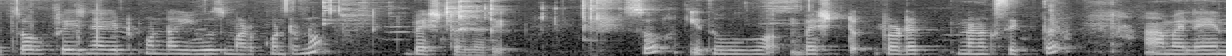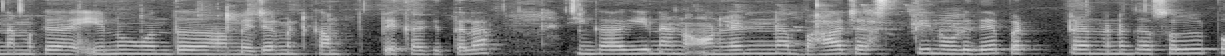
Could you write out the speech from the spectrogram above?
ಇದ್ರೊಳಗೆ ಫ್ರಿಜ್ನಾಗ ಇಟ್ಕೊಂಡು ಯೂಸ್ ಮಾಡ್ಕೊಂಡ್ರೂ ಬೆಸ್ಟ್ ಅದ ರೀ. ಸೊ ಇದು ಬೆಸ್ಟ್ ಪ್ರಾಡಕ್ಟ್ ನನಗೆ ಸಿಕ್ತು. ಆಮೇಲೆ ನಮ್ಗೆ ಏನೂ ಒಂದು ಮೆಜರ್ಮೆಂಟ್ ಕಂಪ್ ಬೇಕಾಗಿತ್ತಲ್ಲ. ಹೀಗಾಗಿ ನಾನು ಆನ್ಲೈನ್ ಭಾಳ ಜಾಸ್ತಿ ನೋಡಿದೆ ಬಟ್ ನನಗೆ ಸ್ವಲ್ಪ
